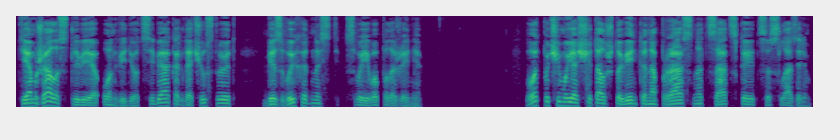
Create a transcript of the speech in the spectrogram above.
тем жалостливее он ведет себя, когда чувствует безвыходность своего положения. Вот почему я считал, что Венька напрасно цацкается с Лазарем.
